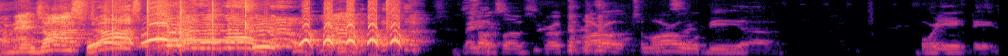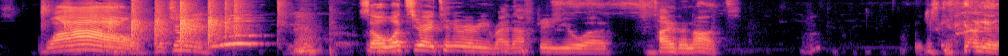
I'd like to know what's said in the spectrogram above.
my man Josh. Josh, Yeah. So close, bro. Tomorrow, tomorrow will be uh, 48 days. wow. maturing. Man. So what's your itinerary right after you uh, tie the knot? Just kidding. Okay,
